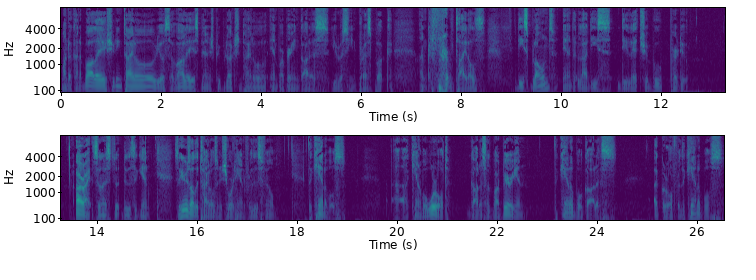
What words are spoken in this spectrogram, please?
Mondo Cannibale, shooting title, Rio Savale, Spanish pre-production title, and Barbarian Goddess, Eurocine press book, unconfirmed titles. Dix Blonde and La Dis de la Tribu Perdue. All right, so let's do this again. So here's all the titles in shorthand for this film: The Cannibals, uh, Cannibal World, Goddess of Barbarian, The Cannibal Goddess, A Girl for the Cannibals,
